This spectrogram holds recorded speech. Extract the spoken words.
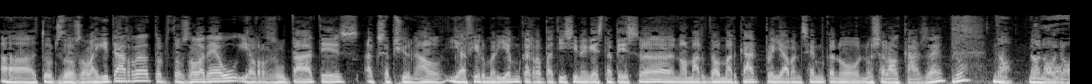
Uh, tots dos a la guitarra, tots dos a la veu i el resultat és excepcional ja afirmaríem que repetissin aquesta peça en el marc del mercat però ja avancem que no, no serà el cas eh? No? No, no, no, no,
